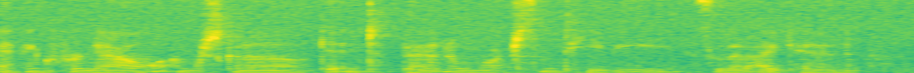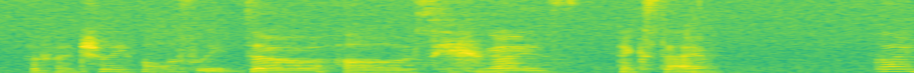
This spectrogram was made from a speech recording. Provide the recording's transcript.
I think for now, I'm just gonna get into bed and watch some TV so that I can eventually fall asleep. So I'll see you guys next time. Bye.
